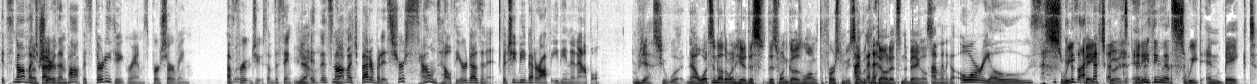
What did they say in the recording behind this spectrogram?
It's not much better sugar. than pop. It's 33 grams per serving of fruit juice of the same. Yeah, It, it's not yeah. much better, but it sure sounds healthier, doesn't it? But you'd be better off eating an apple. Yes, you would. Now, what's another one here? This this one goes along with the first one we said I'm with gonna- the donuts and the bagels. I'm going to go Oreos. sweet I- baked goods. Anything that's sweet and baked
